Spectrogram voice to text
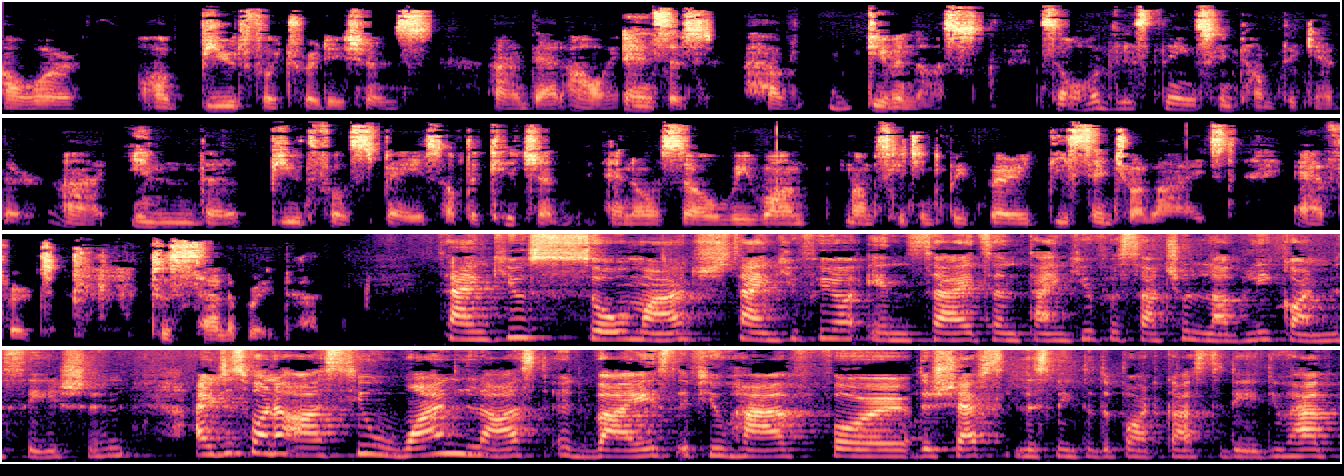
our, our beautiful traditions uh, that our ancestors have given us. So all these things can come together uh, in the beautiful space of the kitchen. And also we want Mom's Kitchen to be very decentralized effort to celebrate that. Thank you so much. Thank you for your insights and thank you for such a lovely conversation. I just want to ask you one last advice if you have for the chefs listening to the podcast today. Do you have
